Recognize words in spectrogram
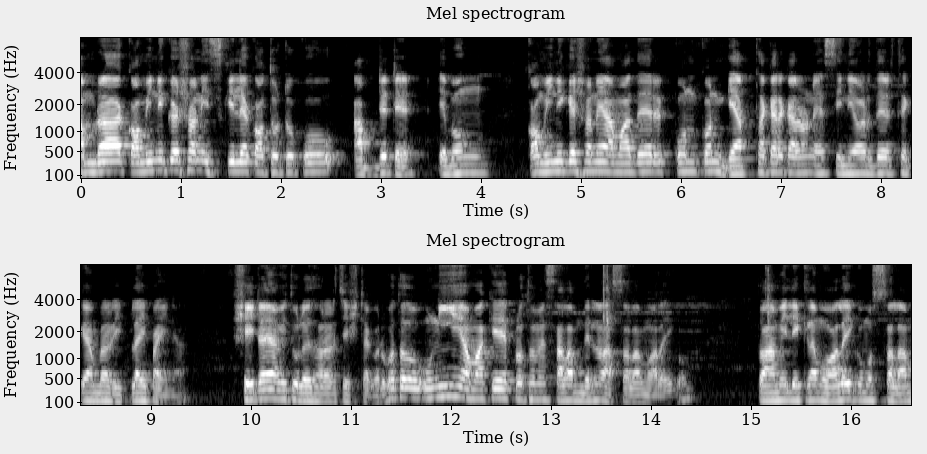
আমরা কমিউনিকেশন স্কিলে কতটুকু আপডেটেড এবং কমিউনিকেশনে আমাদের কোন কোন গ্যাপ থাকার কারণে সিনিয়রদের থেকে আমরা রিপ্লাই পাই না, সেটাই আমি তুলে ধরার চেষ্টা করব। তো উনি আমাকে প্রথমে সালাম দিলেন, আসসালামু আলাইকুম। তো আমি লিখলাম, ওয়ালাইকুম আসসালাম।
